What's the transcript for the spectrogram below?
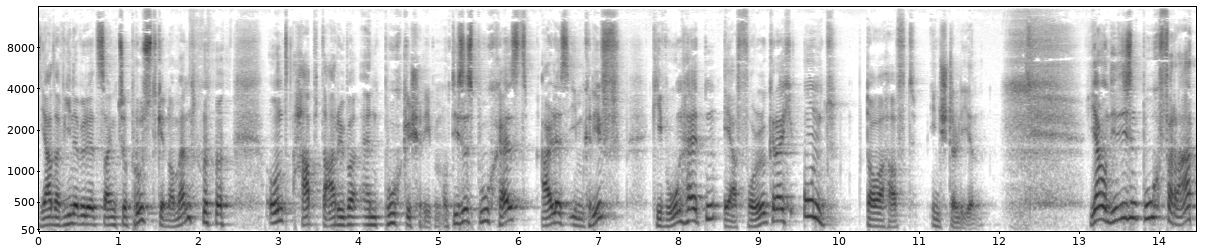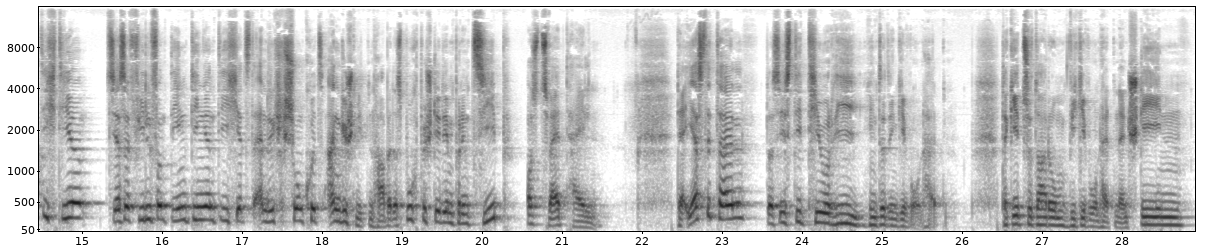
ja, der Wiener würde jetzt sagen, zur Brust genommen und habe darüber ein Buch geschrieben. Und dieses Buch heißt Alles im Griff, Gewohnheiten erfolgreich und dauerhaft installieren. Ja, und in diesem Buch verrate ich dir sehr, sehr viel von den Dingen, die ich jetzt eigentlich schon kurz angeschnitten habe. Das Buch besteht im Prinzip aus zwei Teilen. Der erste Teil, das ist die Theorie hinter den Gewohnheiten. Da geht es so darum, wie Gewohnheiten entstehen,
